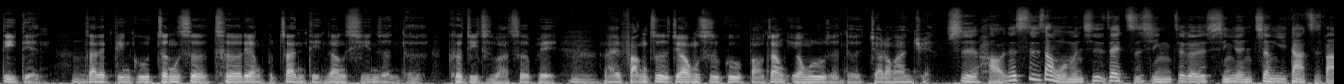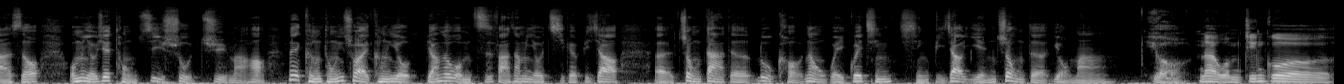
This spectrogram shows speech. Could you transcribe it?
地点。再来评估增设车辆不暂停让行人的科技执法设备，嗯，来防治交通事故，保障用路人的交通安全。是好，那事实上，我们其实在执行这个行人正义大执法的时候，我们有一些统计数据嘛，哈，那可能统计出来，可能有，比方说我们执法上面有几个比较呃重大的路口，那种违规情形比较严重的有吗？有，那我们经过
